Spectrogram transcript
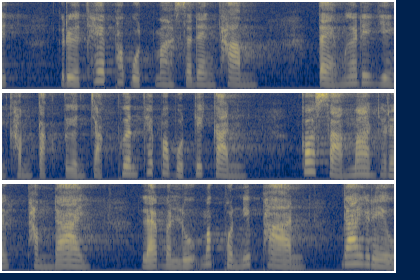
ฤทธิ์หรือเทพบุตรมาแสดงธรรม แต่เมื่อได้ยินคำตักเตือนจากเพื่อนเทพบุตรด้วยกัน ก็สามารถระลึกทำได้ และบรรลุมรรคผลนิพพานได้เร็ว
